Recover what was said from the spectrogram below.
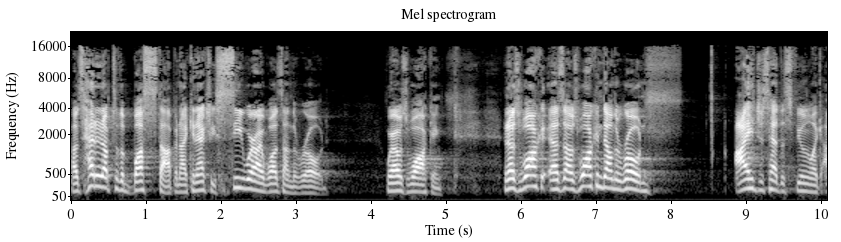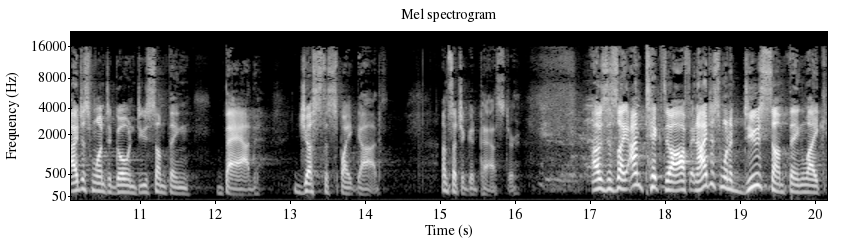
I was headed up to the bus stop, and I can actually see where I was on the road where I was walking. And I was walk, as I was walking down the road, I just had this feeling like I just wanted to go and do something bad just to spite God. I'm such a good pastor. I was just like, I'm ticked off, and I just want to do something like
